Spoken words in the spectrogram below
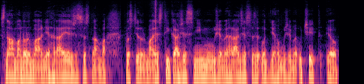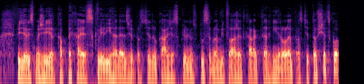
s náma normálně hraje, že se s náma prostě normálně stýká, že s ním můžeme hrát, že se od něho můžeme učit. Jo. Viděli jsme, že Jirka Pecha je skvělý herec, že prostě dokáže skvělým způsobem vytvářet charakterní role. Prostě to všecko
